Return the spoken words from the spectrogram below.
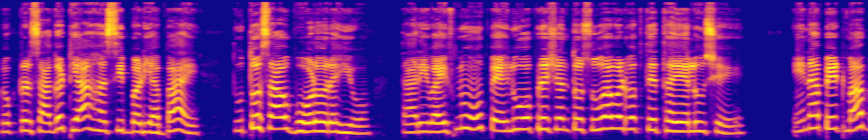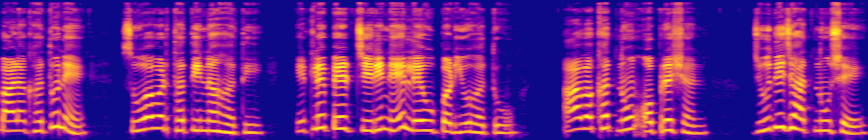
ડૉક્ટર સાગઠિયા હસી પડ્યા, ભાઈ, તું તો સાવ ભોળો રહ્યો. તારી વાઈફનું પહેલું ઓપરેશન તો સુવાવડ વખતે થયેલું છે. એના પેટમાં બાળક હતું ને, સુવાવડ થતી ન હતી, એટલે પેટ ચીરીને લેવું પડ્યું હતું. આ વખતનું ઓપરેશન જુદી જાતનું છે.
